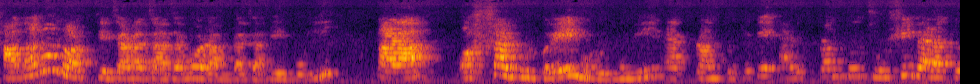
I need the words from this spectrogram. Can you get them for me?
সাধারণ অর্থে যারা যাযাবর আমরা যাদের বলি, তারা অশ্বারূঢ় হয়ে মরুভূমির এক প্রান্ত থেকে আরেক প্রান্ত চষে বেড়াতো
